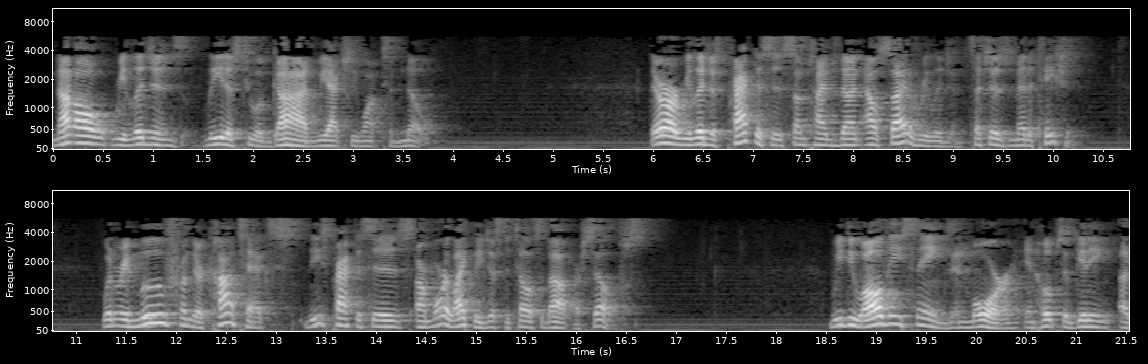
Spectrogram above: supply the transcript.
Not all religions lead us to a God we actually want to know. There are religious practices sometimes done outside of religion, such as meditation. When removed from their context, these practices are more likely just to tell us about ourselves. We do all these things and more in hopes of getting a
